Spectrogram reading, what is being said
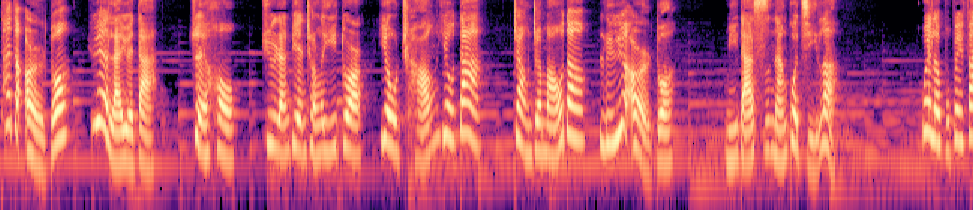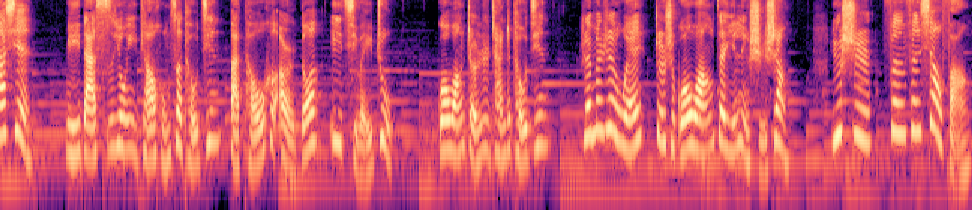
他的耳朵越来越大，最后居然变成了一对儿又长又大、长着毛的驴耳朵。弥达斯难过极了。为了不被发现，弥达斯用一条红色头巾把头和耳朵一起围住。国王整日缠着头巾，人们认为这是国王在引领时尚，于是纷纷效仿。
